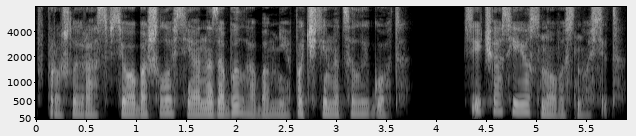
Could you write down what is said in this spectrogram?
В прошлый раз все обошлось, и она забыла обо мне почти на целый год. Сейчас ее снова сносит.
